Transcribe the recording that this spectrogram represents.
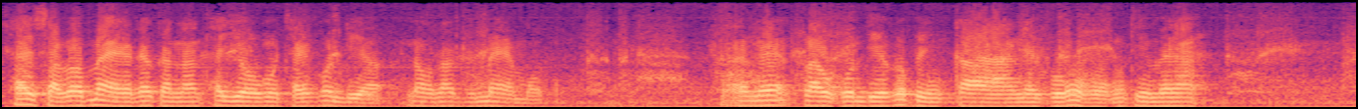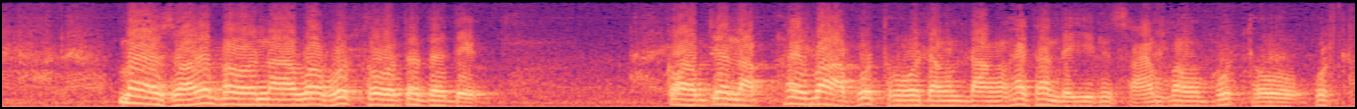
ใช้สัพว่าแม่แล้วกันนั้นทโยมาใช้คนเดียวนอกนั้นเป็นแม่หมดอันนี้เราคนเดียวก็เป็นกาในฝูงหงที่ไหมนะแม่สอนให้ภาวนาว่าพุทโธตั้งแต่เด็ก ก่อนจะหลับให้ว่าพุทโธดัง ๆ ให้ท่านได้ยินสามคำพุทโธพุทโธ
